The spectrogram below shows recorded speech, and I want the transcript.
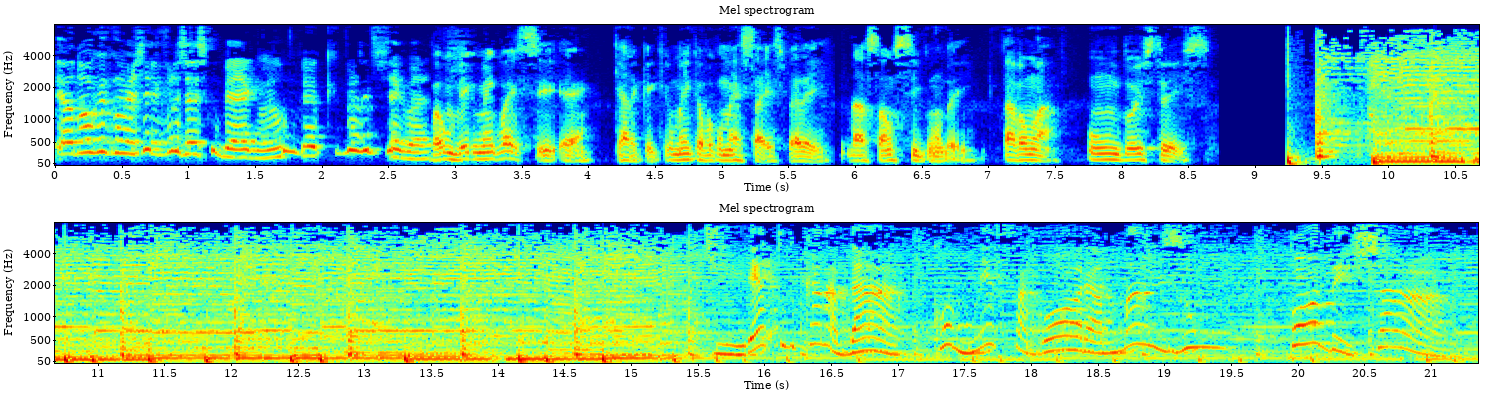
Eu nunca conversei em francês com o Berg, vamos ver o que vai acontecer agora. Vamos ver como é que vai ser. É, cara, que- como é que eu vou começar isso? Pera aí, dá só um segundo aí. Tá, vamos lá. Um, dois, três. Direto do Canadá, começa agora mais um Pode deixar.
